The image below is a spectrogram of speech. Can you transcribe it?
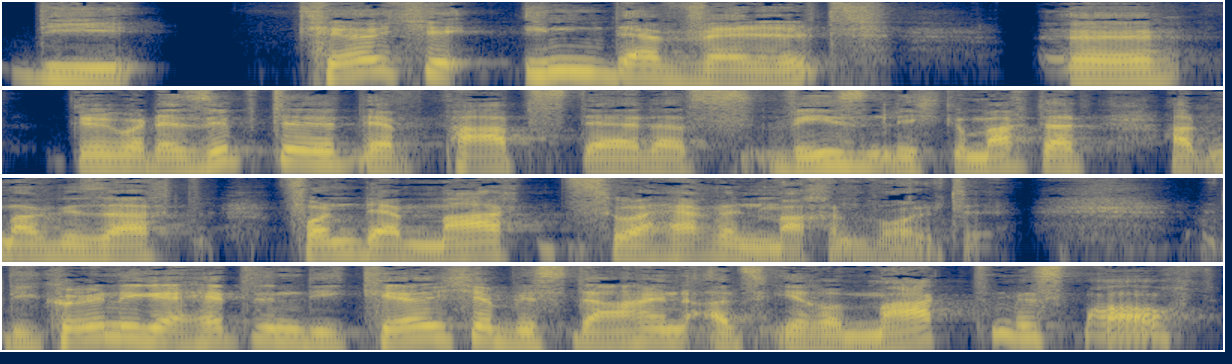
die Kirche in der Welt äh, Gregor VII., der Papst, der das wesentlich gemacht hat, hat mal gesagt, von der Magd zur Herrin machen wollte. Die Könige hätten die Kirche bis dahin als ihre Magd missbraucht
